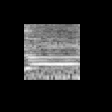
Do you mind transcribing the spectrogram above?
saw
